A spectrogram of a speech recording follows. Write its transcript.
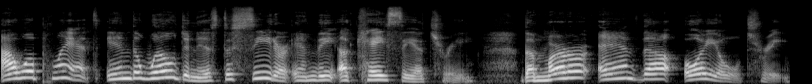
I will plant in the wilderness the cedar and the acacia tree, the myrtle and the oil tree.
